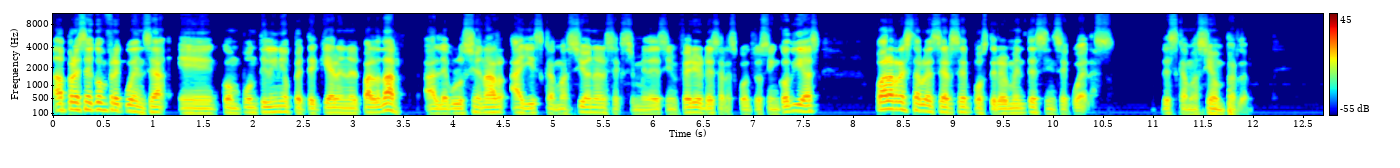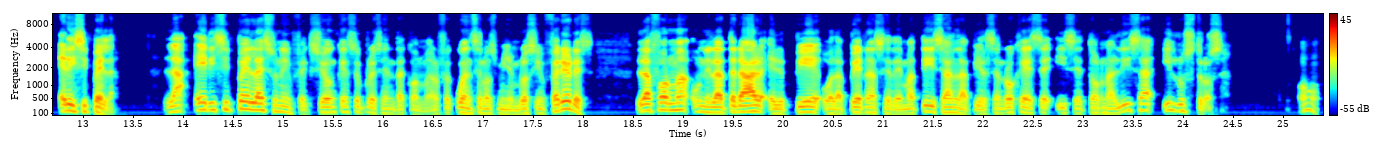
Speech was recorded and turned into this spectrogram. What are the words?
Aparece con frecuencia eh, con puntilíneo petequial en el paladar. Al evolucionar hay escamación en las extremidades inferiores a las 4 o 5 días para restablecerse posteriormente sin secuelas. Descamación, perdón. Erisipela. La erisipela es una infección que se presenta con mayor frecuencia en los miembros inferiores. La forma unilateral, el pie o la pierna se dematizan, la piel se enrojece y se torna lisa y lustrosa. Oh.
